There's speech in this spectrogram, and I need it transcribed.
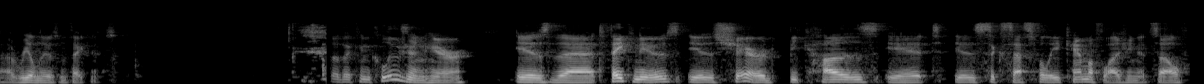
uh, real news and fake news. So the conclusion here is that fake news is shared because it is successfully camouflaging itself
